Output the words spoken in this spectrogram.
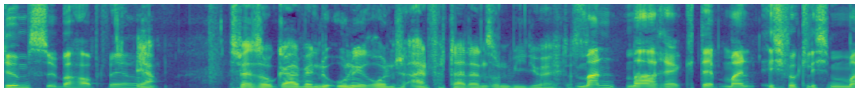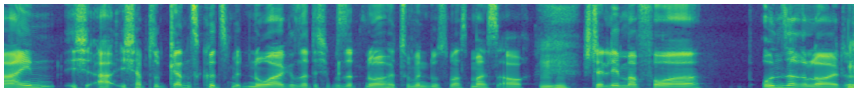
Dümmste überhaupt wäre. Ja. Es wäre so geil, wenn du unironisch einfach da dann so ein Video hättest. Mann, Marek, der, mein, ich wirklich, mein, ich, ah, ich habe so ganz kurz mit Noah gesagt, ich habe gesagt, Noah, hör zu, wenn du es machst, mach es auch. Mhm. Stell dir mal vor, unsere Leute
